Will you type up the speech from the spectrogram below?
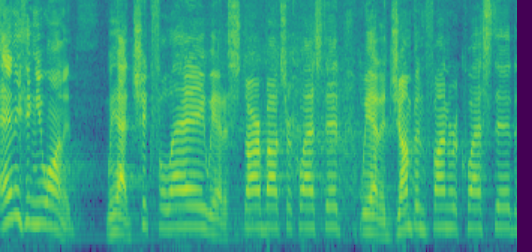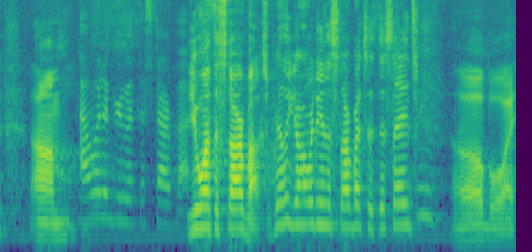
Anything you wanted. We had Chick fil A, we had a Starbucks requested, we had a jumping fun requested. Um, I would agree with the Starbucks. you want the Starbucks. Really? You're already in the Starbucks at this age? Oh boy,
